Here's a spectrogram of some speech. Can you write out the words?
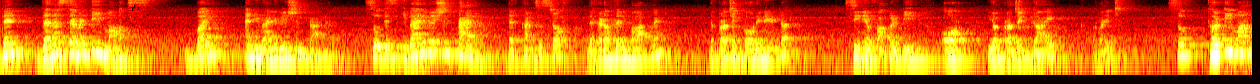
Then there are 70 marks by an evaluation panel. So this evaluation panel that consists of the head of the department, the project coordinator, senior faculty or your project guide, right? So 30 mark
